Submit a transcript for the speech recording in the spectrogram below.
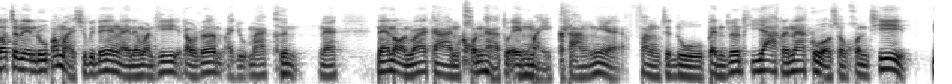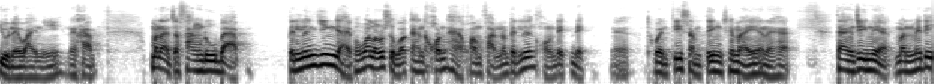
เราจะเรียนรู้เป้าหมายชีวิตได้ยังไงในวันที่เราเริ่มอายุมากขึ้นนะแน่นอนว่าการค้นหาตัวเองใหม่ครั้งเนี่ยฟังจะดูเป็นเรื่องที่ยากและน่ากลัวสำหรับคนที่ อยู่ในวัยนี้นะครับ มันอาจจะฟังดูแบบเป็นเรื่องยิ่งใหญ่เพราะว่าเรารู้สึกว่าการค้นหาความฝันมันเป็นเรื่องของเด็กๆนะ twenty something ใช่ไหมนะฮะแต่จริงๆเนี่ยมันไม่ได้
